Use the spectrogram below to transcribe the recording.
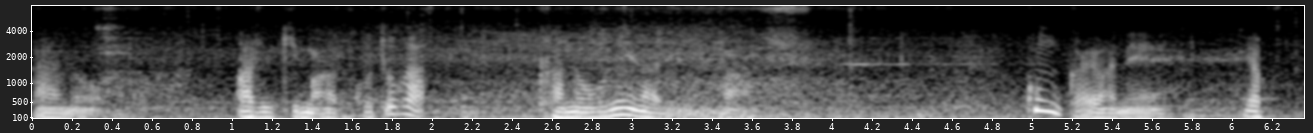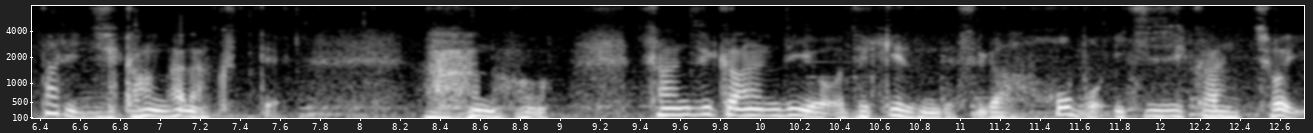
あの歩き回ることが可能になります。今回はねやっぱり時間がなくてあの3時間利用できるんですがほぼ1時間ちょい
